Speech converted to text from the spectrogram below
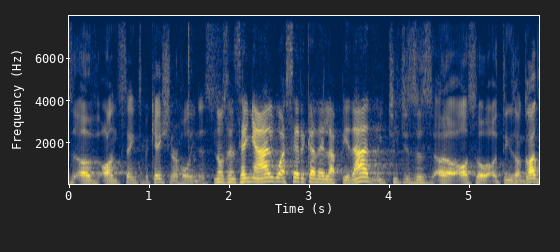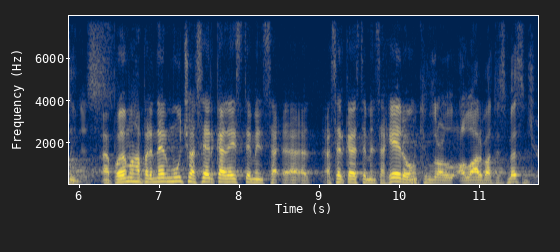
us of, on sanctification or holiness. nos enseña algo acerca de la piedad. He teaches us uh, also uh, things on godliness. Ah, podemos aprender mucho acerca de este, mensa- ah, acerca de este We mensajero can learn a lot about this messenger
